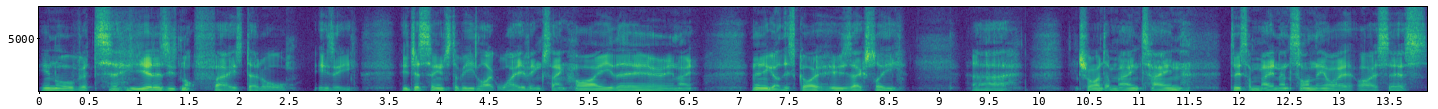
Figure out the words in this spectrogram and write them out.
in orbit, yet as he's not phased at all, is he? He just seems to be like waving, saying, hi there, you know. And then you got this guy who's actually uh, trying to maintain, do some maintenance on the ISS.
